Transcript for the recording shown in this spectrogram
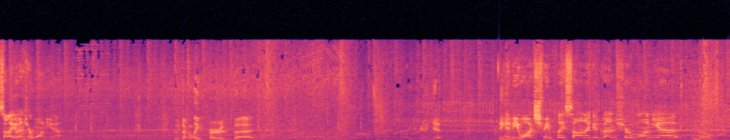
Sonic Adventure One, yeah. I've definitely heard that. You're gonna get. Have you watched me play Sonic Adventure 1 yet? No.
